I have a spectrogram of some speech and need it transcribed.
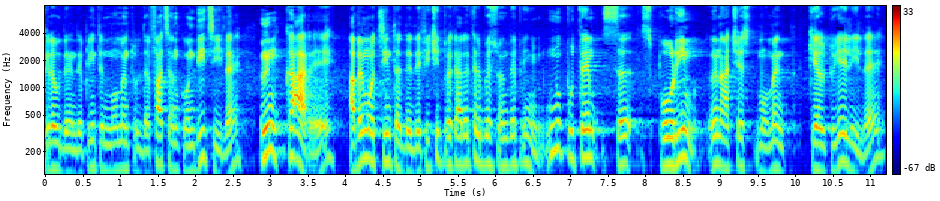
greu de îndeplinit în momentul de față, în condițiile în care avem o țintă de deficit pe care trebuie să o îndeplinim. Nu putem să sporim în acest moment cheltuielile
